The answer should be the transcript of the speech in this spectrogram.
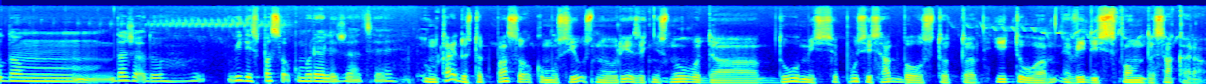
ieguldam dažādu vidas pasaukumu realizācijai. Un kādus tad pasaukumus jūs no Riezikņas novadā dūmis puses atbalstot ito vidas fonda sakarā?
